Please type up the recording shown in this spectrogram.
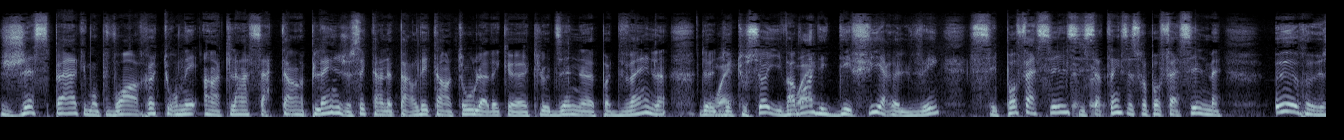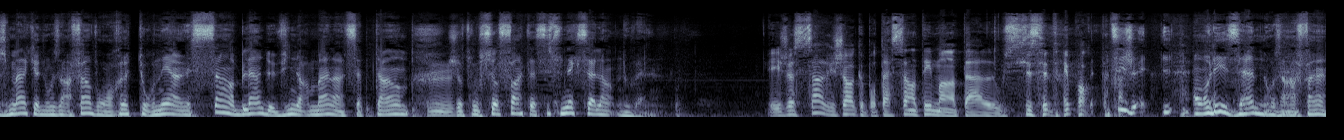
j'espère qu'ils vont pouvoir retourner en classe à temps plein. Je sais que tu en as parlé tantôt là, avec euh, Claudine euh, Potvin là, de, Ouais. de tout ça. Il va y avoir des défis à relever. C'est pas facile. C'est certain que ce sera pas facile, mais Heureusement que nos enfants vont retourner à un semblant de vie normale en septembre. Hmm. Je trouve ça fantastique. C'est une excellente nouvelle. Et je sens, Richard, que pour ta santé mentale aussi, c'est important. Je- on les aime, nos enfants.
